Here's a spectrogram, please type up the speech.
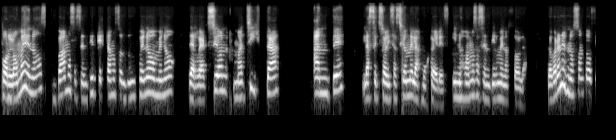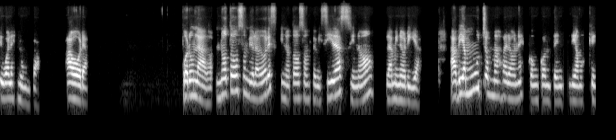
por lo menos vamos a sentir que estamos ante un fenómeno de reacción machista ante la sexualización de las mujeres y nos vamos a sentir menos solas. Los varones no son todos iguales nunca. Ahora, por un lado, no todos son violadores y no todos son femicidas, sino la minoría. Había muchos más varones con, digamos, que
